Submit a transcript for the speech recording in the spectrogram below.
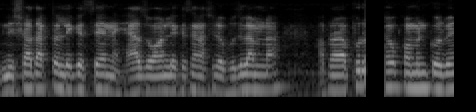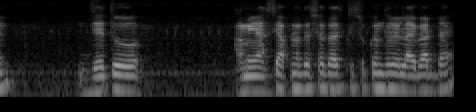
নিশাদ একটা লিখেছেন হ্যাজ ওয়ান লিখেছেন, আসলে বুঝলাম না। আপনারা পুরো কমেন্ট করবেন। যেহেতু আমি আসছি আপনাদের সাথে আজ কিছুক্ষণ ধরে লাইভ আড্ডায়,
